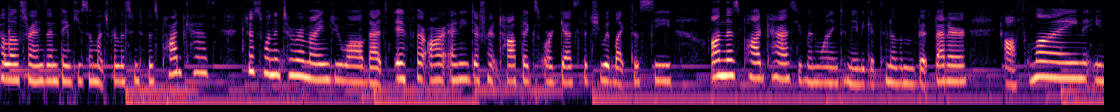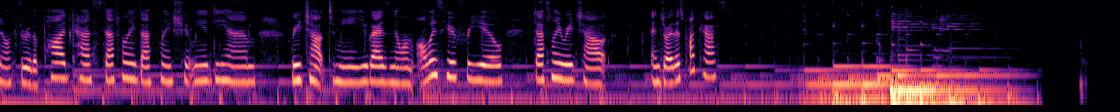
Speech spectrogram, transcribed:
Hello, friends, and thank you so much for listening to this podcast. Just wanted to remind you all that if there are any different topics or guests that you would like to see on this podcast, you've been wanting to maybe get to know them a bit better offline, you know, through the podcast, definitely, definitely shoot me a DM, reach out to me. You guys know I'm always here for you. Definitely reach out. Enjoy this podcast.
